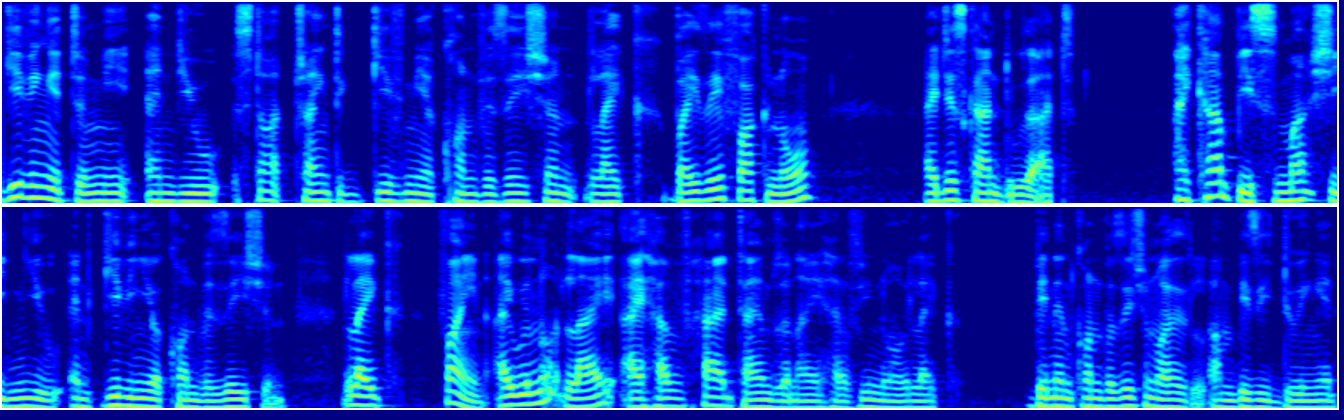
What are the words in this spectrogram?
giving it to me and you start trying to give me a conversation like by the fuck no i just can't do that. I can't be smashing you and giving you a conversation. Like fine i will not lie. I have had times when i have you know like been in conversation while i'm busy doing it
